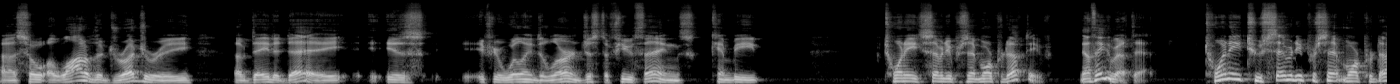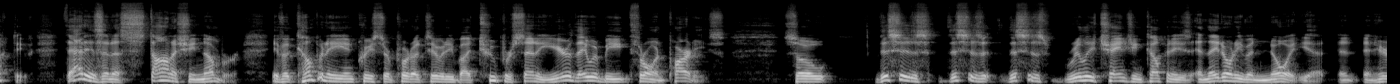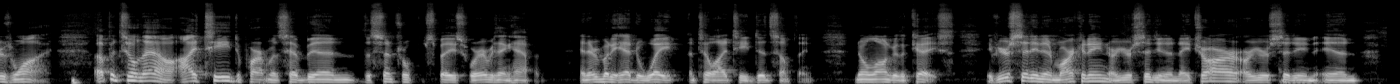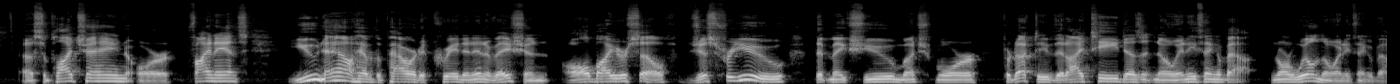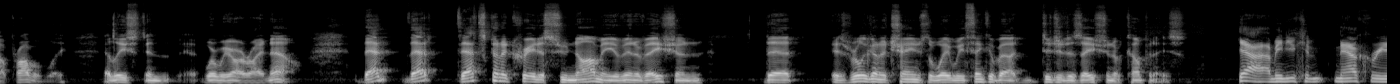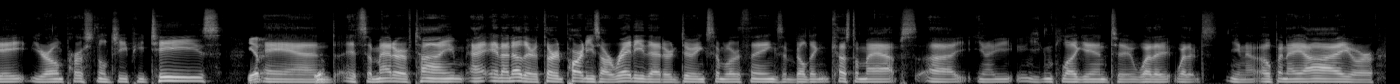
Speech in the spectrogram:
Uh, so a lot of the drudgery of day to day is, if you're willing to learn just a few things, can be 20, 70% more productive. Now think about that. 20 to 70% more productive. That is an astonishing number. If a company increased their productivity by 2% a year, they would be throwing parties. So this is this is this is really changing companies and they don't even know it yet and, and here's why. Up until now it departments have been the central space where everything happened and everybody had to wait until it did something. No longer the case. If you're sitting in marketing or you're sitting in hr or you're sitting in supply chain or finance you now have the power to create an innovation all by yourself just for you that makes you much more productive that IT doesn't know anything about, nor will know anything about, probably, at least in where we are right now. That that that's going to create a tsunami of innovation that is really going to change the way we think about digitization of companies. Yeah, I mean, you can now create your own personal GPTs. Yep. And yep. it's a matter of time. And I know there are third parties already that are doing similar things and building custom apps. Uh, you know, you, you, can plug into whether whether it's you know OpenAI or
